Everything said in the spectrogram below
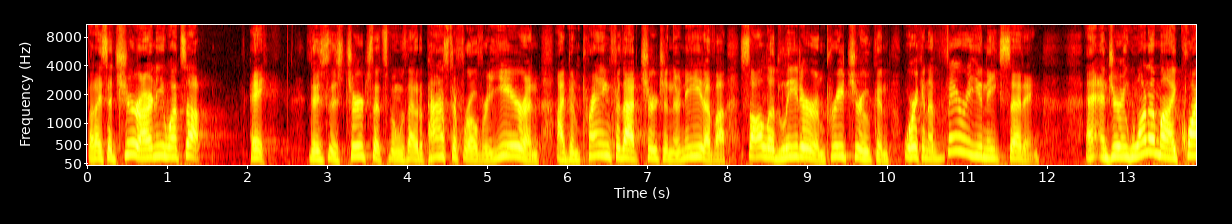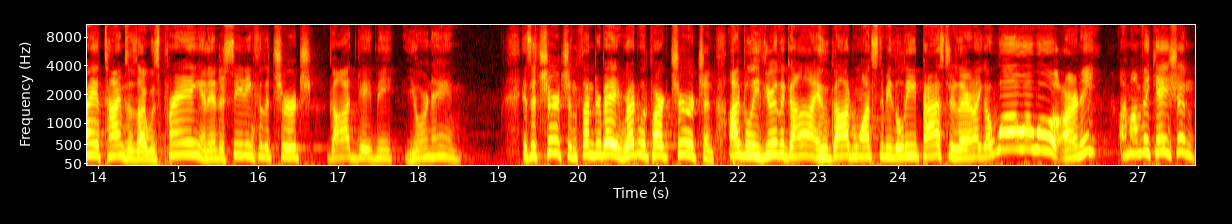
But I said, Sure, Arnie, what's up? Hey, there's this church that's been without a pastor for over a year, and I've been praying for that church in their need of a solid leader and preacher who can work in a very unique setting. And during one of my quiet times as I was praying and interceding for the church, God gave me your name. It's a church in Thunder Bay, Redwood Park Church, and I believe you're the guy who God wants to be the lead pastor there. And I go, whoa, whoa, whoa, Arnie, I'm on vacation.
